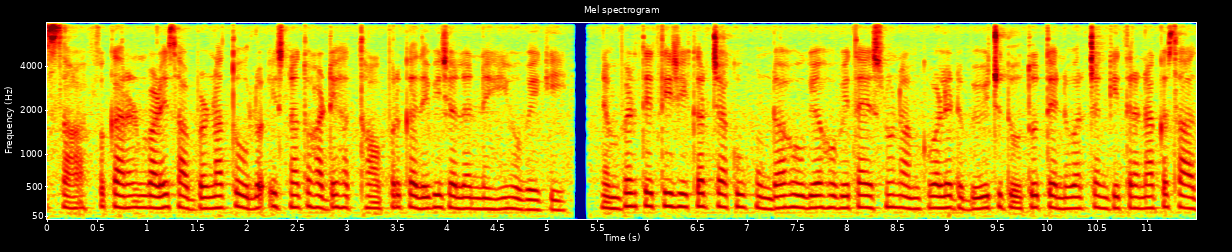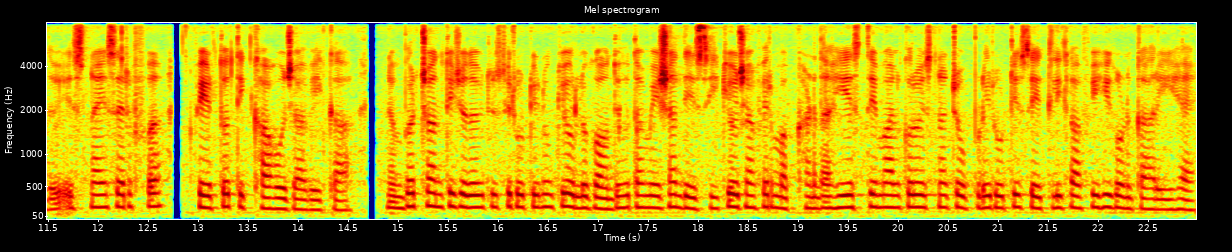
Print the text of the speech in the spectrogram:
ਸਾਫ਼ ਕਰਨ ਵਾਲੇ ਸਾਬਣ ਨਾਲ ਧੋ ਲਓ। ਇਸ ਨਾਲ ਤੁਹਾਡੇ ਹੱਥਾਂ ਉੱਪਰ ਕਦੇ ਵੀ ਜਲਨ ਨਹੀਂ ਹੋਵੇਗੀ। ਨੰਬਰ 33 ਜੇਕਰ ਚਾਕੂ ਕੁੰਡਾ ਹੋ ਗਿਆ ਹੋਵੇ ਤਾਂ ਇਸ ਨੂੰ ਨਮਕ ਵਾਲੇ ਡੱਬੇ ਵਿੱਚ ਦੋ ਤੋਂ ਤਿੰਨ ਵਾਰ ਚੰਗੀ ਤਰ੍ਹਾਂ ਨਾਲ ਘਸਾ ਦਿਓ। ਇਸ ਨਾਲ ਇਹ ਸਿਰਫ ਫੇਰ ਤੋਂ ਤਿੱਖਾ ਹੋ ਜਾਵੇਗਾ। ਨੰਬਰ 34 ਜਦੋਂ ਵੀ ਤੁਸੀਂ ਰੋਟੀ ਨੂੰ ਘਿਓ ਲਗਾਉਂਦੇ ਹੋ ਤਾਂ ਹਮੇਸ਼ਾ ਦੇਸੀ ਘਿਓ ਜਾਂ ਫਿਰ ਮੱਖਣ ਦਾ ਹੀ ਇਸਤੇਮਾਲ ਕਰੋ। ਇਸ ਨਾਲ ਚੋਪੜੀ ਰੋਟੀ ਸਿਹਤ ਲਈ ਕਾਫੀ ਹੀ ਗੁਣਕਾਰੀ ਹੈ।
